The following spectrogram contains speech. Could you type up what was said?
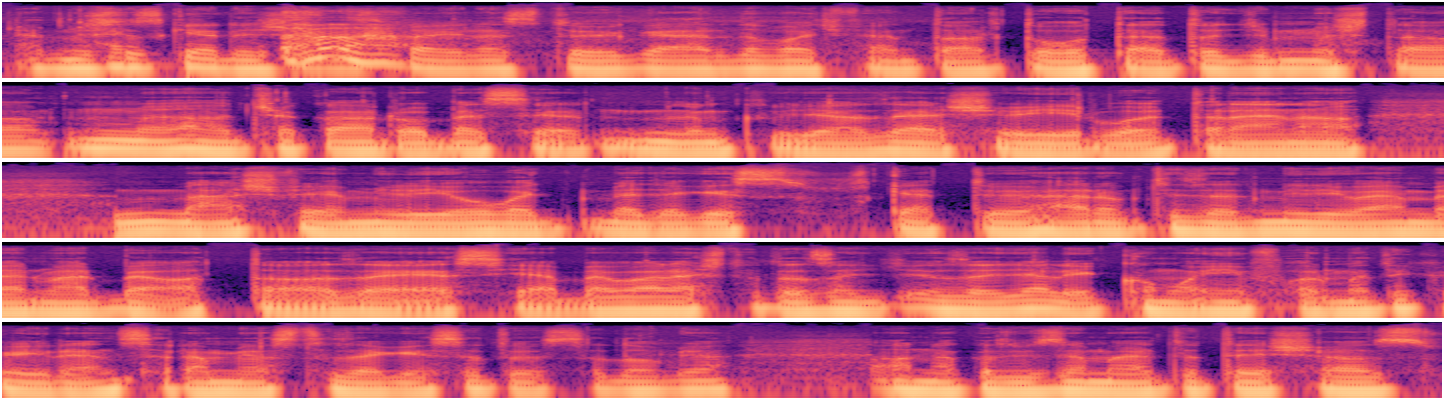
Hát most ez kérdés, hogy fejlesztő gárda vagy fenntartó, tehát hogy most a, ha csak arról beszélünk, ugye az első hír volt talán a másfél millió vagy 1,2-3 millió ember már beadta az ESZIA bevallást, tehát az egy, az egy elég komoly informatikai rendszer, ami azt az egészet összedobja. Annak az üzemeltetése az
